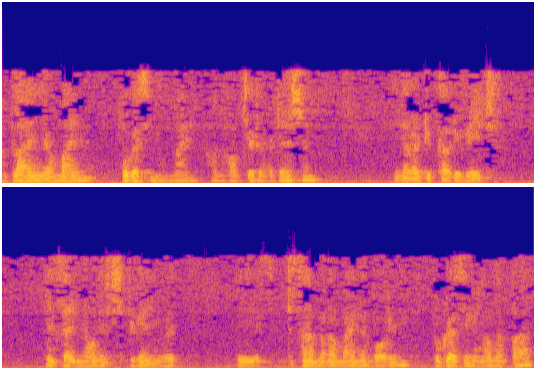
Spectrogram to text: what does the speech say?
applying your mind, focusing your mind on object of attention in order to cultivate inside knowledge, beginning with the discernment of mind and body, progressing along the path.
